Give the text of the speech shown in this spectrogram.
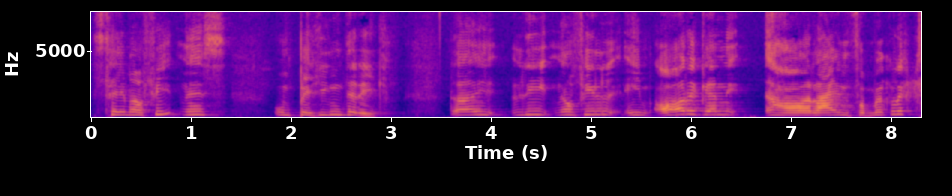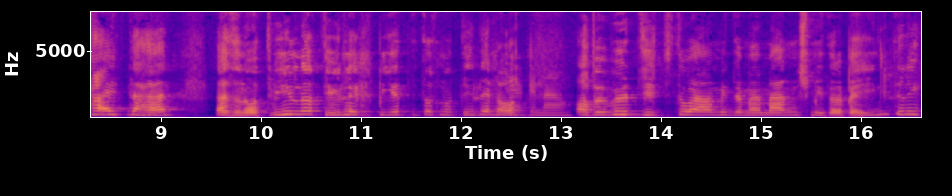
das Thema Fitness und Behinderung. Da liegt noch viel im Argen, rein von Möglichkeiten mhm. her. Also Notwil natürlich bietet das natürlich an. Ja, genau. Aber würdest du auch mit einem Menschen mit einer Behinderung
